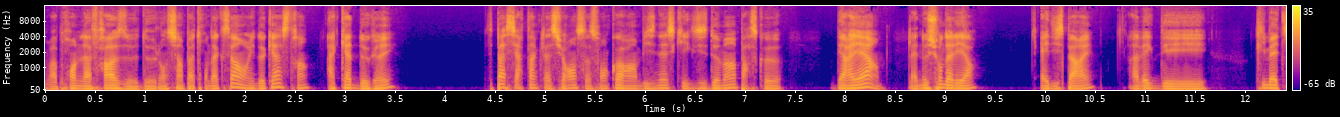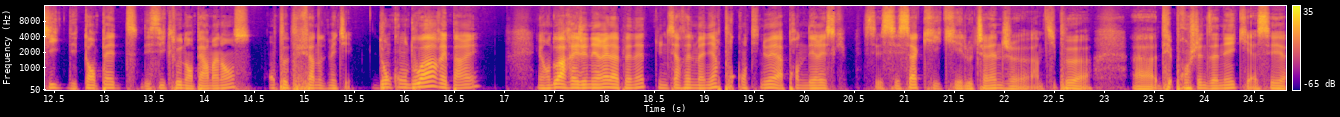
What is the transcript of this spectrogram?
On va prendre la phrase de, l'ancien patron d'AXA, Henri de Castres, hein. à 4 degrés, c'est pas certain que l'assurance, ça soit encore un business qui existe demain parce que derrière, la notion d'aléa, elle disparaît. Avec des climatiques, des tempêtes, des cyclones en permanence, on peut plus faire notre métier. Donc on doit réparer et on doit régénérer la planète d'une certaine manière pour continuer à prendre des risques. C'est ça qui, est le challenge euh, un petit peu euh, euh, des prochaines années, qui est assez,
